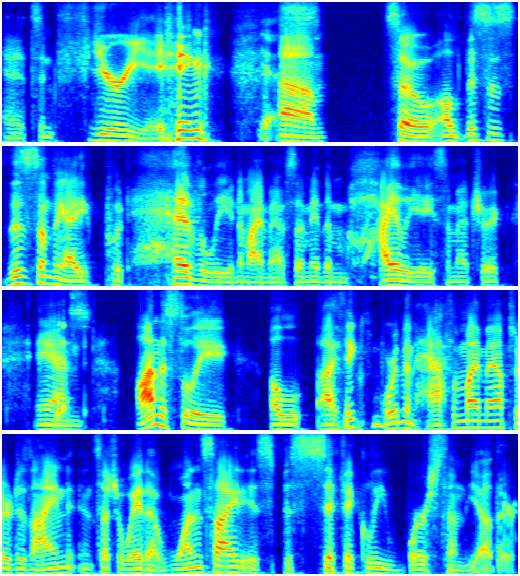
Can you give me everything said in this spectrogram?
And it's infuriating. Yes. Um, so I'll, this is this is something I put heavily into my maps. I made them highly asymmetric, and yes. honestly, a- I think more than half of my maps are designed in such a way that one side is specifically worse than the other.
